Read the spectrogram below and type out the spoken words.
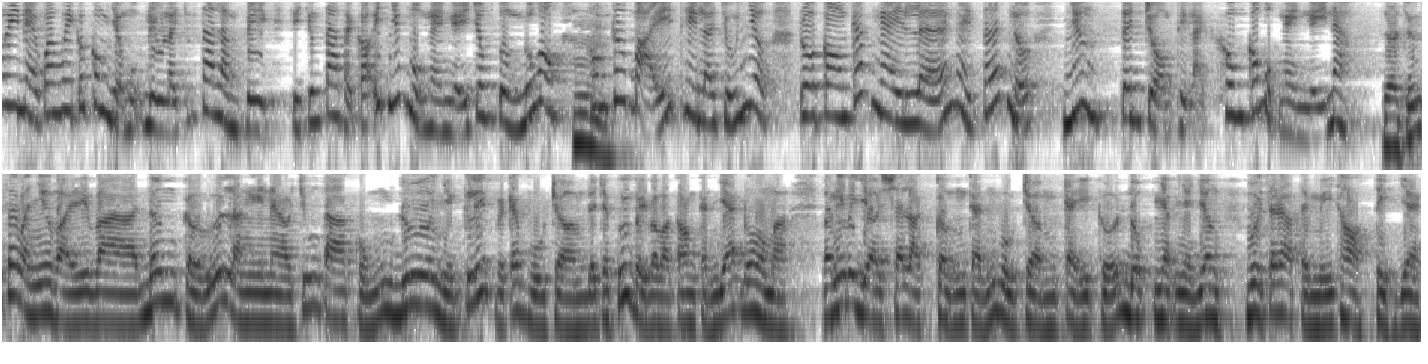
Huy nè, Quang Huy có công nhận một điều là chúng ta làm việc thì chúng ta phải có ít nhất một ngày nghỉ trong tuần đúng không? Ừ. Hôm thứ bảy thì là chủ nhật, rồi còn các ngày lễ, ngày Tết nữa. Nhưng tên trộm thì lại không có một ngày nghỉ nào. Dạ chính xác là như vậy và đơn cử là ngày nào chúng ta cũng đưa những clip về các vụ trộm để cho quý vị và bà con cảnh giác đúng không ạ? Và ngay bây giờ sẽ là cận cảnh vụ trộm cậy cửa đột nhập nhà dân vừa xảy ra tại Mỹ Tho, Tiền Giang.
